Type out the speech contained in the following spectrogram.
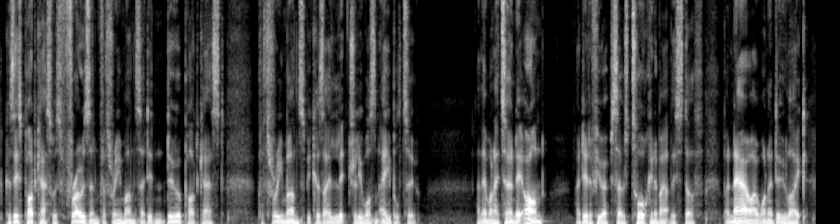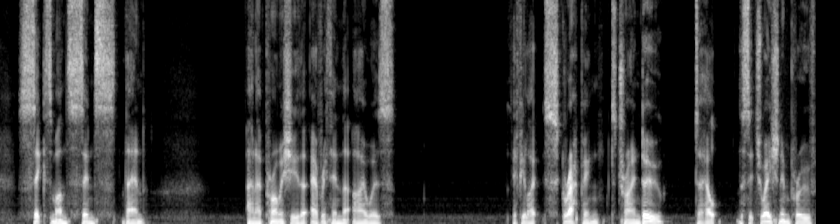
because this podcast was frozen for 3 months. I didn't do a podcast for 3 months because I literally wasn't able to. And then when I turned it on I did a few episodes talking about this stuff but now I want to do like 6 months since then and I promise you that everything that I was, if you like, scrapping to try and do to help the situation improve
